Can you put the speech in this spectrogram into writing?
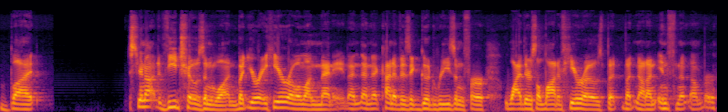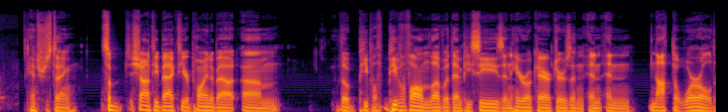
but so you're not the chosen one, but you're a hero among many, and, and that kind of is a good reason for why there's a lot of heroes, but but not an infinite number. Interesting. So Shanti, back to your point about um, the people people fall in love with NPCs and hero characters and and and not the world.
